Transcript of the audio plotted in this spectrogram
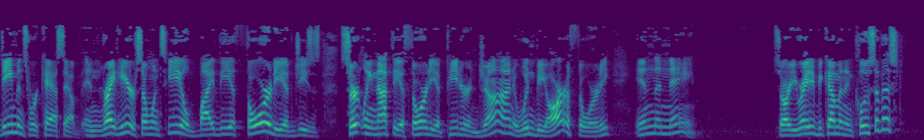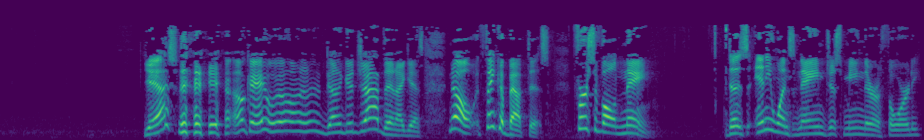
demons were cast out, and right here, someone's healed by the authority of Jesus. Certainly not the authority of Peter and John. It wouldn't be our authority in the name. So, are you ready to become an inclusivist? Yes? okay, well, done a good job then, I guess. No, think about this. First of all, name. Does anyone's name just mean their authority?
